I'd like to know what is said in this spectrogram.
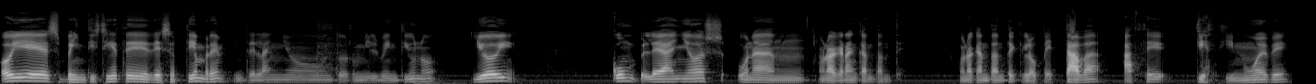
Hoy es 27 de septiembre del año 2021 y hoy cumple años una, una gran cantante. Una cantante que lo petaba hace 19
